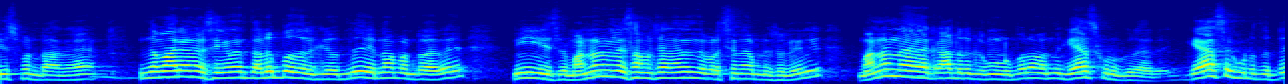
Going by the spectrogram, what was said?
யூஸ் பண்ணுறாங்க இந்த மாதிரியான விஷயங்கள்லாம் தடுப்பதற்கு வந்து என்ன பண்ணுறாரு நீ மண்ணெண்ணெயில் சமைச்சா தானே இந்த பிரச்சனை அப்படின்னு சொல்லி மண்ணெண்ணெய் காடு இருக்கவங்களுக்கு பூரா வந்து கேஸ் கொடுக்குறாரு. கேஸை கொடுத்துட்டு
